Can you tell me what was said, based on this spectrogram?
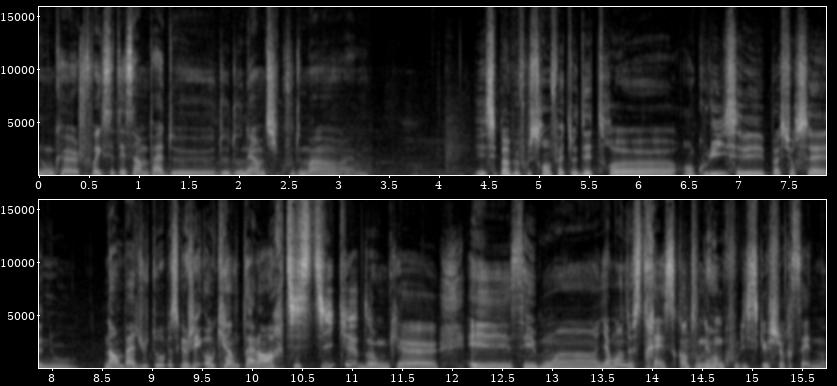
Donc je trouvais que c'était sympa de, donner un petit coup de main. Et c'est pas un peu frustrant en fait d'être euh, en coulisses et pas sur scène ou? Non, pas du tout, parce que j'ai aucun talent artistique, donc et c'est moins, il y a moins de stress quand on est en coulisses que sur scène.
